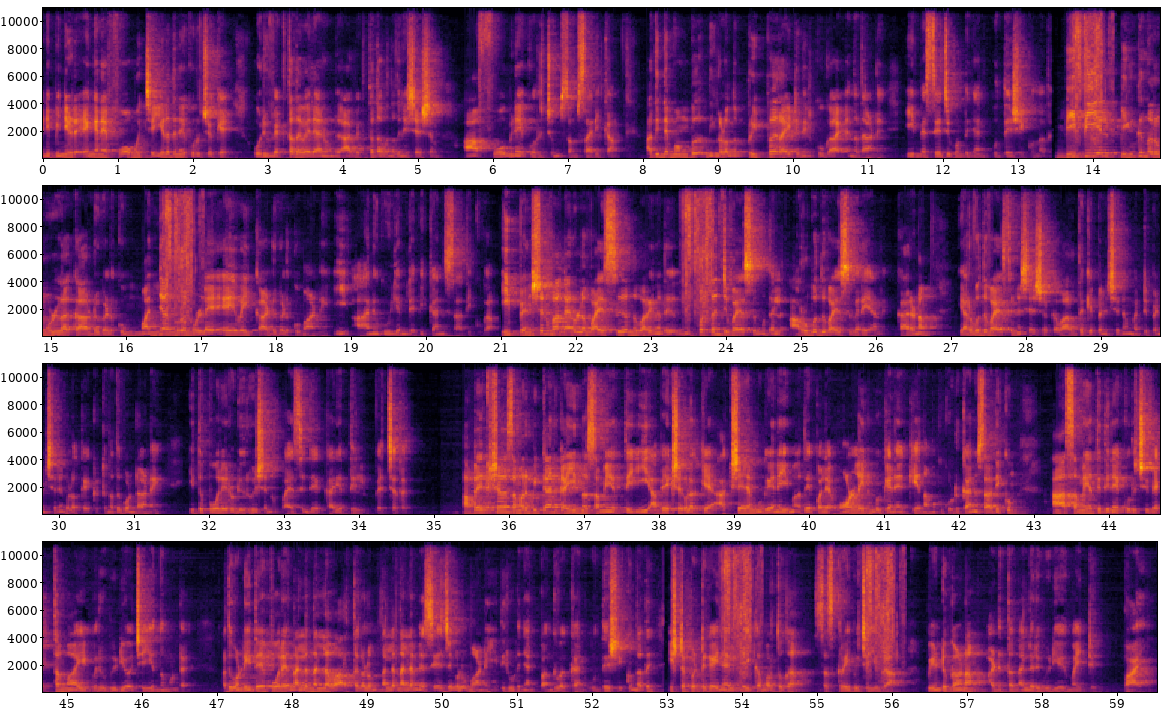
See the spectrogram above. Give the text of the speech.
ഇനി പിന്നീട് എങ്ങനെ ഫോം ചെയ്യേണ്ടതിനെക്കുറിച്ചൊക്കെ ഒരു വ്യക്തത വരാനുണ്ട്. ആ വ്യക്തത വന്നതിന് ശേഷം ആ ഫോമിനെ കുറിച്ചും സംസാരിക്കാം. അതിന്റെ മുമ്പ് നിങ്ങളൊന്ന് പ്രിപ്പയർ ആയിട്ട് നിൽക്കുക എന്നതാണ് ഈ മെസ്സേജ് കൊണ്ട് ഞാൻ ഉദ്ദേശിക്കുന്നത്. ബി പി എൽ പിങ്ക് നിറമുള്ള കാർഡുകൾക്കും മഞ്ഞ നിറമുള്ള എ വൈ കാർഡുകൾക്കുമാണ് ഈ ആനുകൂല്യം ലഭിക്കാൻ സാധിക്കുക. ഈ പെൻഷൻ വാങ്ങാനുള്ള വയസ്സ് എന്ന് പറയുന്നത് മുപ്പത്തഞ്ച് വയസ്സ് മുതൽ അറുപത് വയസ്സ് വരെയാണ്. കാരണം ഈ അറുപത് വയസ്സിന് ശേഷമൊക്കെ വാർദ്ധക്യ പെൻഷനും മറ്റ് പെൻഷനുകളൊക്കെ കിട്ടുന്നത് കൊണ്ടാണ് ഇതുപോലെയൊരു ഡ്യൂറേഷൻ വയസ്സിന്റെ കാര്യത്തിൽ വെച്ചത്. അപേക്ഷ സമർപ്പിക്കാൻ കഴിയുന്ന സമയത്ത് ഈ അപേക്ഷകളൊക്കെ അക്ഷയ മുഖേനയും അതേപോലെ ഓൺലൈൻ മുഖേനയൊക്കെ നമുക്ക് കൊടുക്കാനും സാധിക്കും. ആ സമയത്ത് ഇതിനെക്കുറിച്ച് വ്യക്തമായി ഒരു വീഡിയോ ചെയ്യുന്നുമുണ്ട്. അതുകൊണ്ട് ഇതേപോലെ നല്ല നല്ല വാർത്തകളും നല്ല നല്ല മെസ്സേജുകളുമാണ് ഇതിലൂടെ ഞാൻ പങ്കുവെക്കാൻ ഉദ്ദേശിക്കുന്നത്. ഇഷ്ടപ്പെട്ട് കഴിഞ്ഞാൽ ലൈക്ക് അമർത്തുക സബ്സ്ക്രൈബ് ചെയ്യുക. വീണ്ടും കാണാം. അടുത്ത നല്ലൊരു വീഡിയോയുമായിട്ട്. ബായ്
